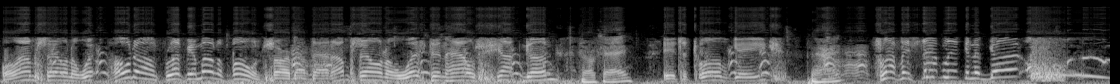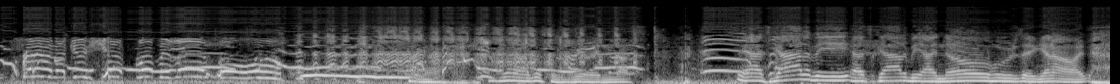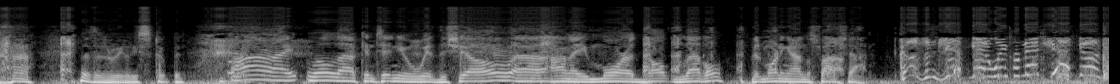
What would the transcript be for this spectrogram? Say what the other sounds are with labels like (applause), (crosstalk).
Well, I'm selling a... Hold on, Fluffy. I'm on the phone. Sorry about that. I'm selling a Westinghouse shotgun. Okay. It's a 12 gauge. All right. Fluffy, stop licking the gun. Oh, Fred, I just shot Fluffy's asshole off. (laughs) Well, this is really nuts. Yeah, it's got to be. It's got to be. I know who's. the- You know, (laughs) this is really stupid. All right, we'll uh, continue with the show uh, on a more adult level. Good morning on the swap shop. Cousin Jeff, get away from that shotgun.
